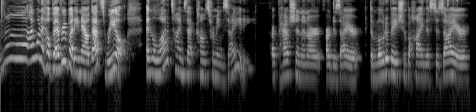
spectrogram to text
uh, I want to help everybody now. That's real. And a lot of times that comes from anxiety our passion and our, our desire, the motivation behind this desire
